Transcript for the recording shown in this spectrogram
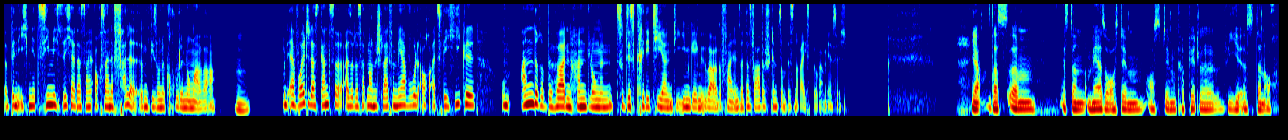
äh, bin ich mir ziemlich sicher, dass sein, auch seine Falle irgendwie so eine krude Nummer war. Mhm. Und er wollte das Ganze, also das hat noch eine Schleife mehr, wohl auch als Vehikel, andere Behördenhandlungen zu diskreditieren, die ihm gegenüber gefallen sind. Das war bestimmt so ein bisschen reichsbürgermäßig. Ja, das ähm, ist dann mehr so aus dem, aus dem Kapitel, wie es dann auch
